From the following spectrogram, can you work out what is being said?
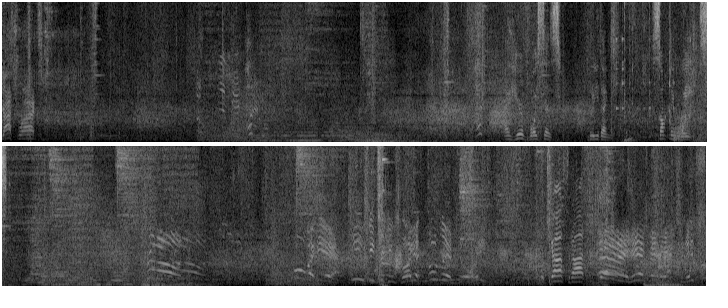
Gas rats. I hear voices. Breathing. Something waits. Come on! Over here! Easy pickings for you. Only a dory. Gas rat. Hey, here's where the action is.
